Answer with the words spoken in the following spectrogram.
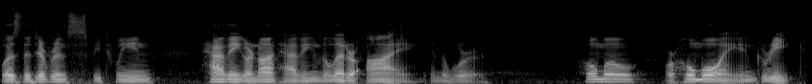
was the difference between having or not having the letter I in the word. Homo or homoi in Greek.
